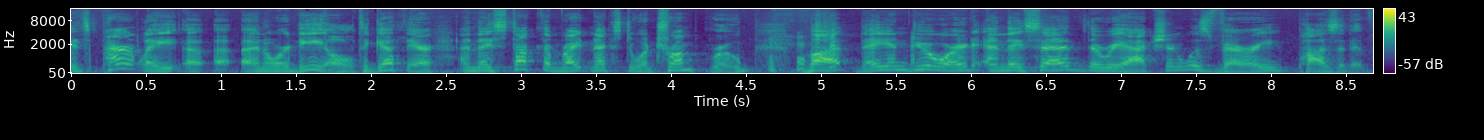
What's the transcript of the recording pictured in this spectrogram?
It's apparently a, a- an ordeal to get there, and they stuck them right next to a Trump group, but they endured, and they said the reaction was very positive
